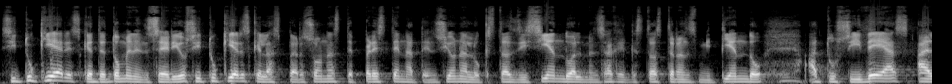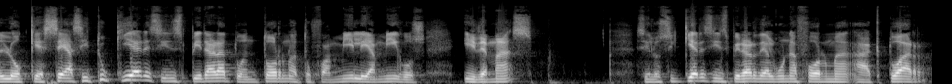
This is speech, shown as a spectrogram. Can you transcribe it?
Si tú quieres que te tomen en serio, si tú quieres que las personas te presten atención a lo que estás diciendo, al mensaje que estás transmitiendo, a tus ideas, a lo que sea, si tú quieres inspirar a tu entorno, a tu familia, amigos y demás, si lo si quieres inspirar de alguna forma a actuar,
